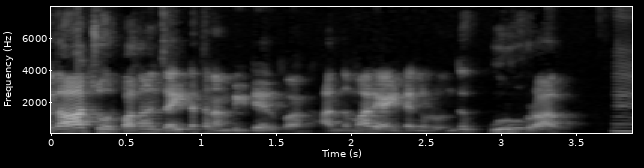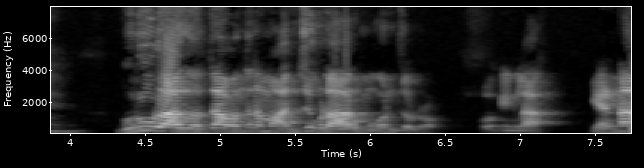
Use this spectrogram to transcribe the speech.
ஏதாச்சும் ஒரு பதினஞ்சு ஐட்டத்தை நம்பிக்கிட்டே இருப்பாங்க. அந்த மாதிரி ஐட்டங்கள் வந்து குரு ராகு. குரு ராகு தான் வந்து நம்ம அஞ்சு குல ஆறுமுகம்னு சொல்றோம். ஓகேங்களா? ஏன்னா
